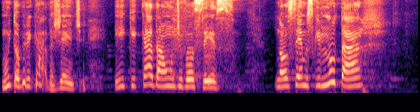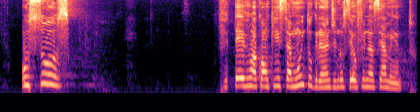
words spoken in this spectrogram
Muito obrigada, gente. E que cada um de vocês, nós temos que lutar. O SUS teve uma conquista muito grande no seu financiamento.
